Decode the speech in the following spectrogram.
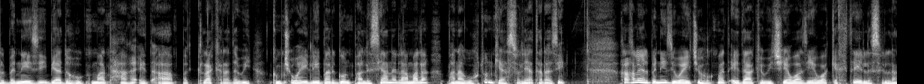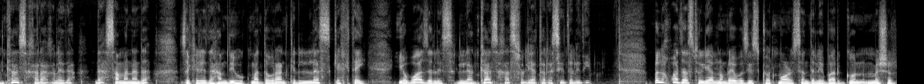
البنيزي بیا د حکومت هغه ادعا په کلک ردوي کوم چې وایي لیبر ګوند پالیسیان لامل پناهغښتون کې استرالیا ته راځي خغلی البنيزي وایي چې حکومت ادعا کوي چې اواز یو کښته له سریلانکا څخه راغله ده دا سم نه ده ځکه چې د همدې حکومت دوران کې لس کښته یواز له سریلانکا څخه استرالیا ته رسیدلې دي بل خو د استرالیا لمړی وزیر سکاټ مارسن د لیبر ګون مشر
